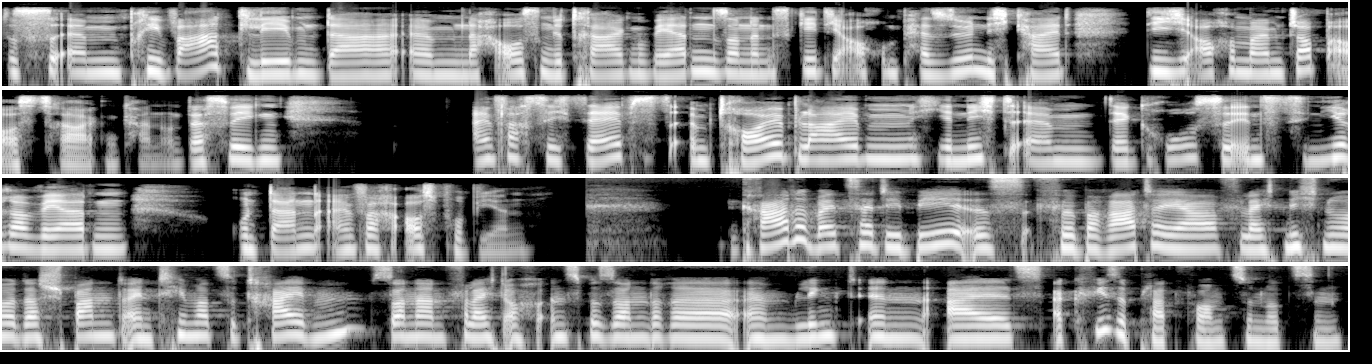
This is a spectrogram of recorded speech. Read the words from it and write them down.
das ähm, Privatleben da ähm, nach außen getragen werden, sondern es geht ja auch um Persönlichkeit, die ich auch in meinem Job austragen kann. Und deswegen einfach sich selbst ähm, treu bleiben, hier nicht ähm, der große Inszenierer werden und dann einfach ausprobieren gerade bei ZDB ist für Berater ja vielleicht nicht nur das spannend, ein Thema zu treiben, sondern vielleicht auch insbesondere ähm, LinkedIn als Akquise-Plattform zu nutzen.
